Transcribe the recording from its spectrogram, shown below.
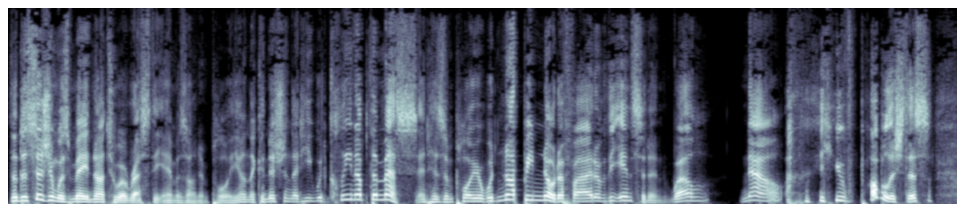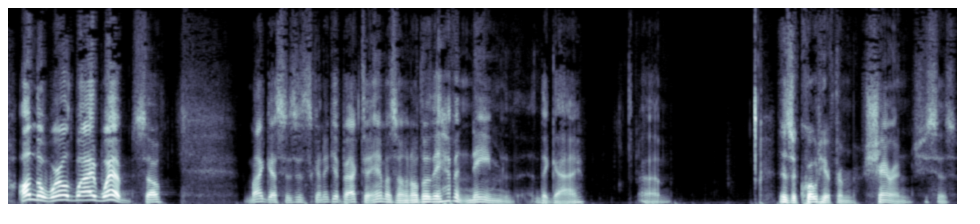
The decision was made not to arrest the Amazon employee on the condition that he would clean up the mess and his employer would not be notified of the incident. Well, now you've published this on the World Wide Web, so my guess is it's going to get back to Amazon, although they haven't named the guy. Um, there's a quote here from Sharon. She says,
